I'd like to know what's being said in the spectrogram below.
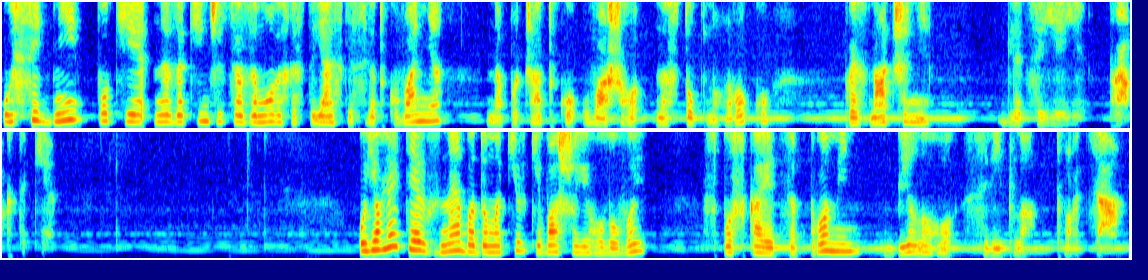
Усі дні, поки не закінчиться зимове християнське святкування на початку вашого наступного року, призначені для цієї практики. Уявляйте, як з неба до маківки вашої голови спускається промінь білого світла Творця.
